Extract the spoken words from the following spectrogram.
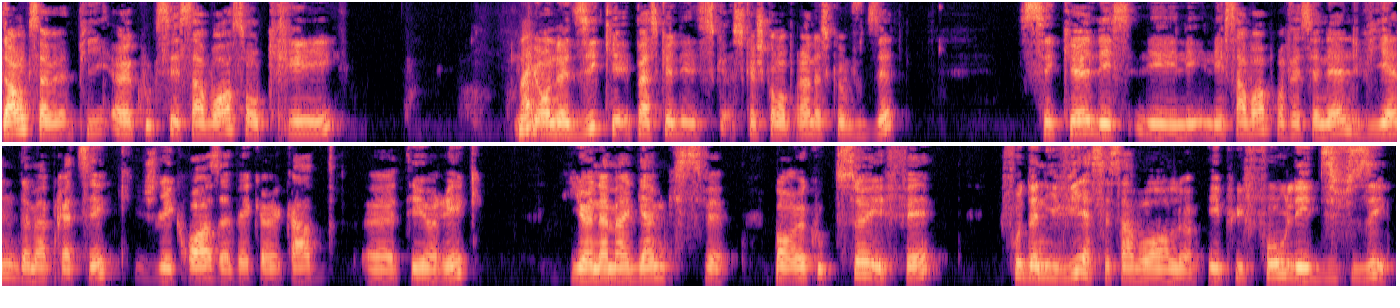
Donc, ça veut, puis un coup que ces savoirs sont créés, puis on a dit que, parce que ce que je comprends de ce que vous dites, c'est que les, les, les, savoirs professionnels viennent de ma pratique. Je les croise avec un cadre euh, théorique. Il y a un amalgame qui se fait. Bon, un coup que tout ça est fait, il faut donner vie à ces savoirs-là. Et puis, il faut les diffuser.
